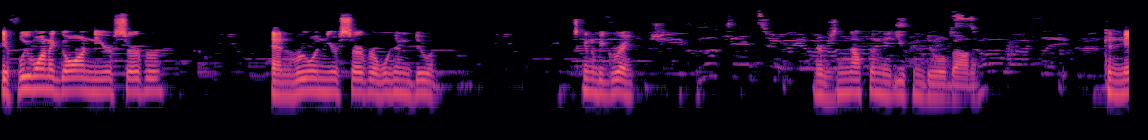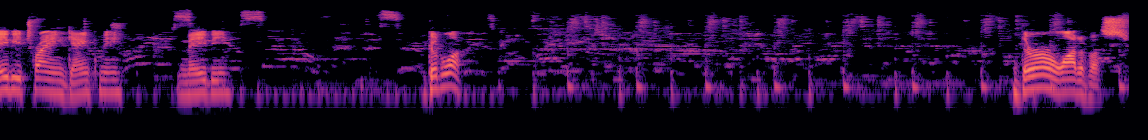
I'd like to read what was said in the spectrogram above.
If we want to go on to your server and ruin your server, we're gonna do it. It's gonna be great. There's nothing that you can do about it. Can maybe try and gank me Maybe. Good luck. There are a lot of us.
